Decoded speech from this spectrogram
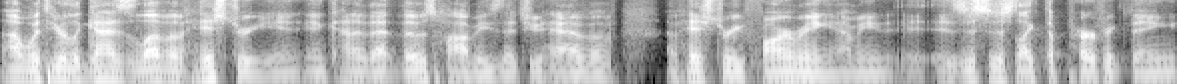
yeah. uh, with your guys' love of history and, and, kind of that those hobbies that you have of of history farming. I mean, is this just like the perfect thing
